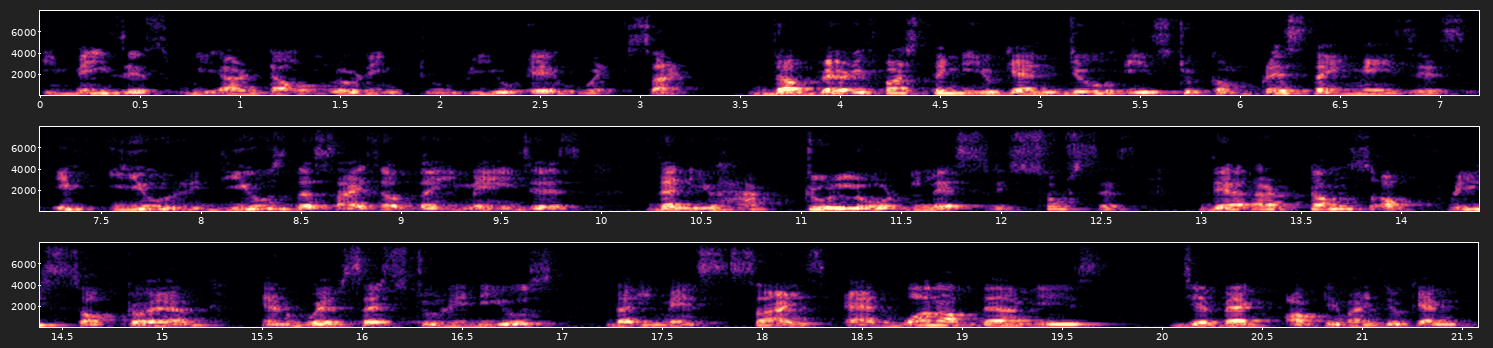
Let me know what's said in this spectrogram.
images we are downloading to view a website. The very first thing you can do is to compress the images. If you reduce the size of the images, then you have to load less resources. There are tons of free software and websites to reduce the image size and one of them is JPEG Optimize. You can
